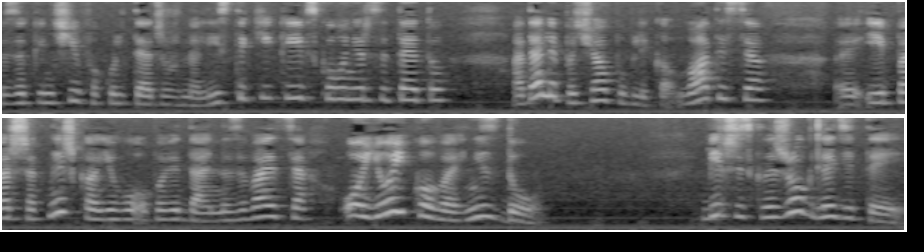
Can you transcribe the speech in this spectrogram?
закінчив факультет журналістики Київського університету, а далі почав публікуватися. Е, І перша книжка його оповідань називається Ойойкове гніздо. Більшість книжок для дітей.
